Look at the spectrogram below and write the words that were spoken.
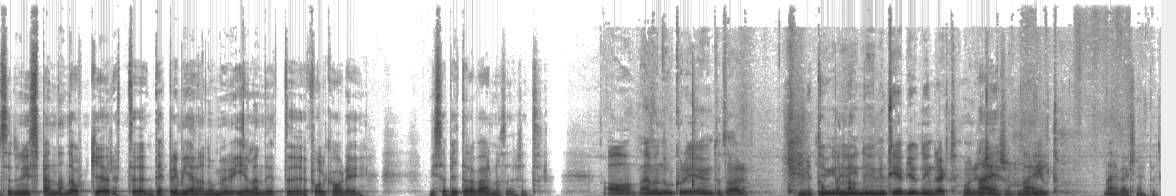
så den är spännande och eh, rätt eh, deprimerande om hur eländigt folk har det i vissa bitar av världen och så där. Så att, Ja, nej men Nordkorea är ju inte så här. inget Det är ju ingen, det är det är ju ingen tebjudning direkt. Om du Nej, tycker så. nej. Milt. Nej, verkligen inte.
